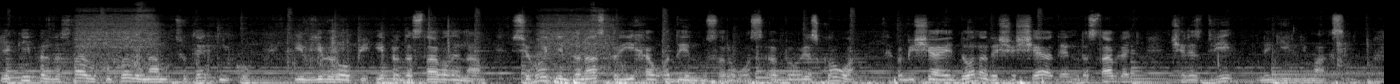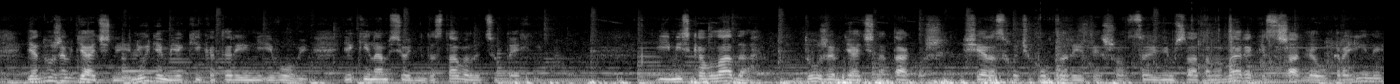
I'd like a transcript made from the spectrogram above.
який предоставив, купили нам цю техніку і в Європі, і предоставили нам. Сьогодні до нас приїхав один мусоровоз. Обов'язково обіцяють донори, що ще один доставлять через дві неділі максимум. Я дуже вдячний людям, які Катерині і Вові, які нам сьогодні доставили цю техніку. І міська влада дуже вдячна також. Ще раз хочу повторити, що Сполученим Штатам Америки, США для України,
